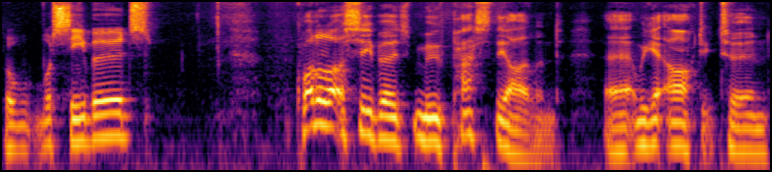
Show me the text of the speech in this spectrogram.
But what seabirds? quite a lot of seabirds move past the island. Uh, we get Arctic tern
